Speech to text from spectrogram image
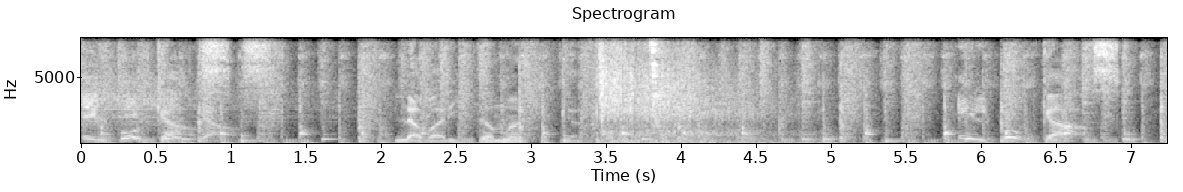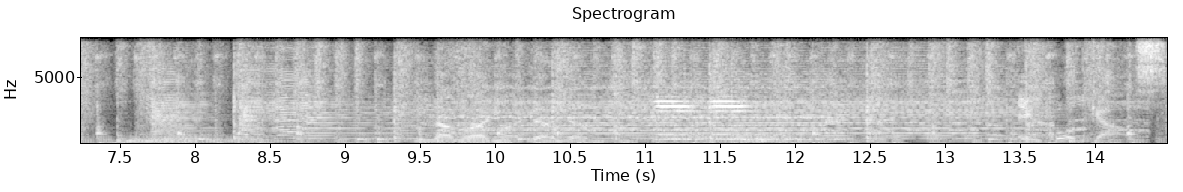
El podcast. La varita mágica. El podcast. La varita El podcast.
